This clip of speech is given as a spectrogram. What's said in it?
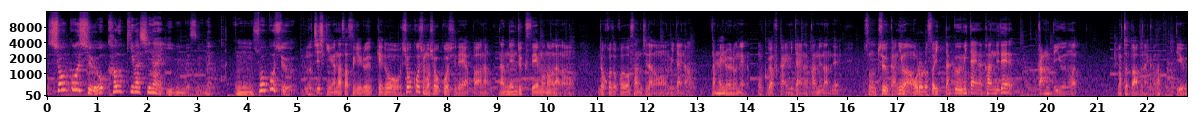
紹興酒を買う気はしないんですよね。うん紹興酒の知識がなさすぎるけど紹興酒も紹興酒でやっぱなん何年熟成ものだのどこどこ産地だのみたいななんかいろいろね、奥が深いみたいな感じなんでその中華にはオロロソ一択みたいな感じでガンっていうのは、まあ、ちょっと危ないかなっていう。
